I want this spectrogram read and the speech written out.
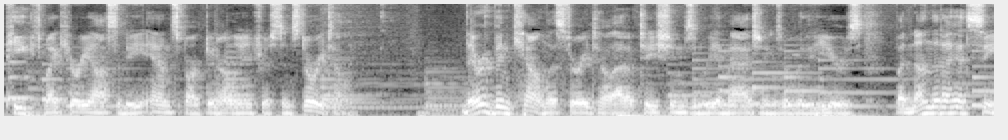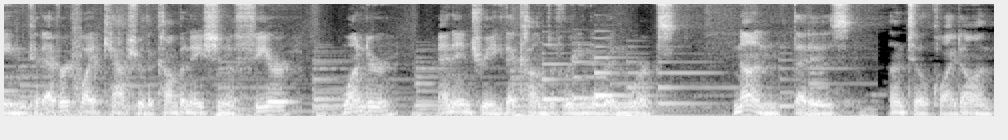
piqued my curiosity and sparked an early interest in storytelling. There have been countless fairy tale adaptations and reimaginings over the years, but none that I had seen could ever quite capture the combination of fear, wonder, and intrigue that comes with reading the written works. None, that is, until Kwaidan.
